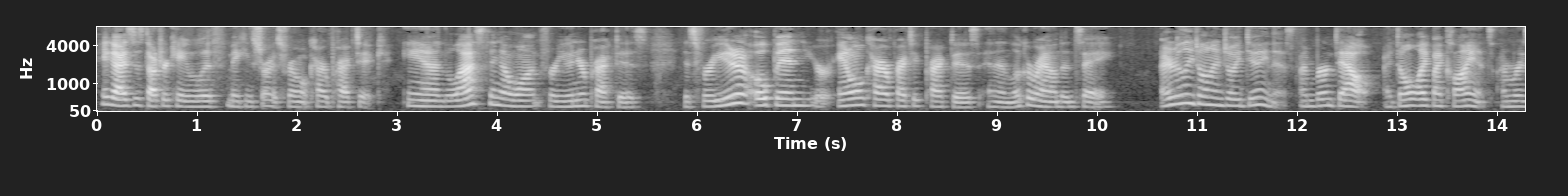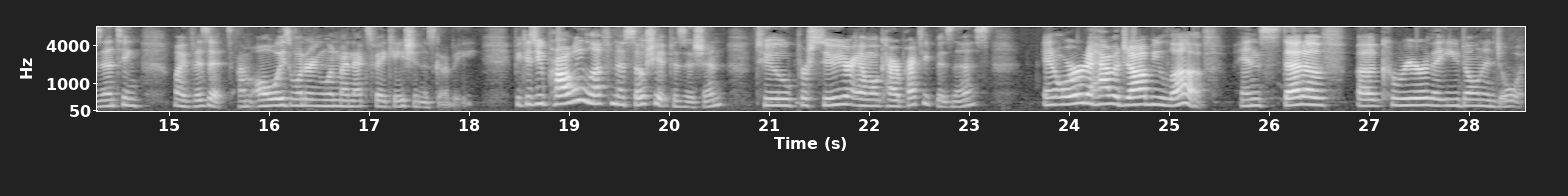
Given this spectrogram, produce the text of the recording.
Hey guys, it's Dr. K with Making Strides for Animal Chiropractic. And the last thing I want for you in your practice is for you to open your animal chiropractic practice and then look around and say, I really don't enjoy doing this. I'm burnt out. I don't like my clients. I'm resenting my visits. I'm always wondering when my next vacation is going to be. Because you probably left an associate position to pursue your animal chiropractic business in order to have a job you love instead of a career that you don't enjoy.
